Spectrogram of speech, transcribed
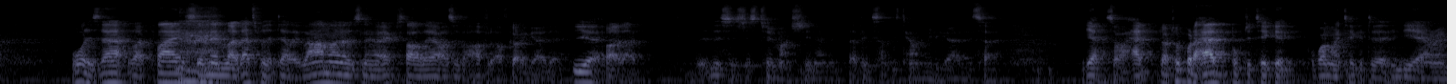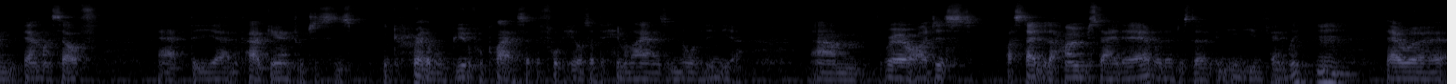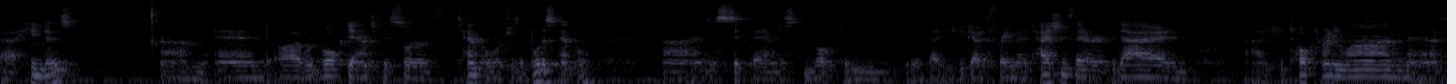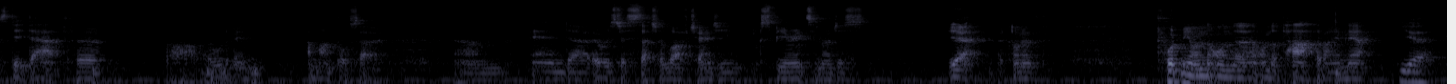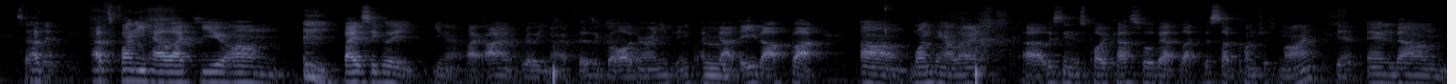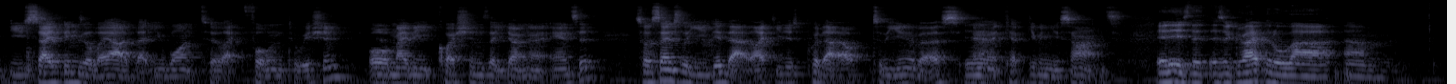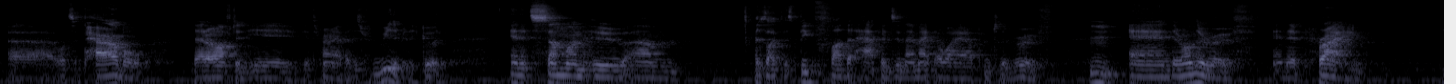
what is that like place? and then like that's where the Dalai Lama is now exiled there. I was like, I've, I've got to go there. Yeah. Like that, this is just too much. You know, I think something's telling me to go there. So yeah, so I had I took what I had, booked a ticket, a one way ticket to India, and found myself at the uh, McLeod Ganj, which is this incredible, beautiful place at the foothills of the Himalayas in northern India, um, where I just I stayed with a homestay there with a, just a, an Indian family. Mm. They were uh, Hindus, um, and I would walk down to this sort of temple, which was a Buddhist temple, uh, and just sit there and just look. And that you could go to free meditations there every day, and uh, you could talk to anyone. And I just did that for oh, it would have been a month or so, um, and uh, it was just such a life changing experience. And I just yeah, it kind of put me on the on the on the path that I am now. Yeah. So I- yeah. That's funny how like you um basically you know like I don't really know if there's a god or anything like Mm. that either. But um, one thing I learned uh, listening to this podcast all about like the subconscious mind. Yeah. And um, you say things aloud that you want to like full intuition or maybe questions that you don't know answered. So essentially, you did that. Like you just put that out to the universe, Yeah. and it kept giving you signs. It is. There- There's a great little uh, um, uh, what's a parable that I often hear get thrown out but it's really really good, and it's someone who um, there's like this big flood that happens and they make their way up into the roof Mm. and they're on the roof and they're praying,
